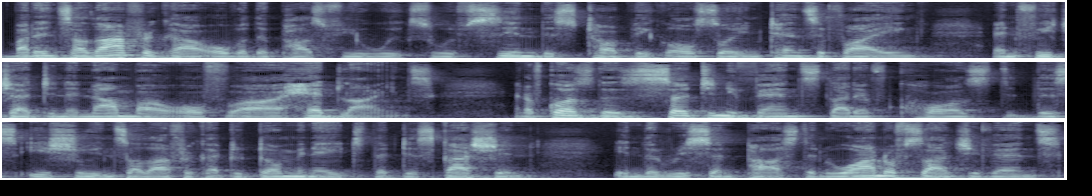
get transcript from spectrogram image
but in South Africa, over the past few weeks, we've seen this topic also intensifying and featured in a number of uh, headlines. And of course, there's certain events that have caused this issue in South Africa to dominate the discussion in the recent past. And one of such events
